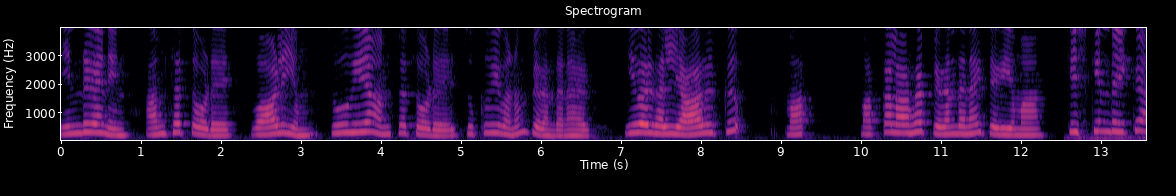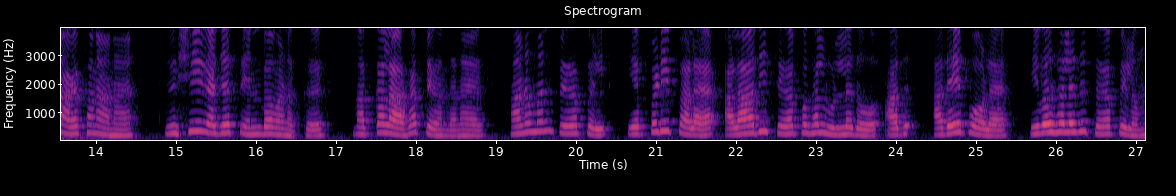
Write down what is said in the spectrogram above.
இந்திரனின் அம்சத்தோடு வாலியும் சூரிய அம்சத்தோடு சுக்ரீவனும் பிறந்தனர். இவர்கள் யாருக்கு மக்களாகப் பிறந்தனர் தெரியுமா? கிஷ்கிந்தைக்கு அரசனான ரிஷிரஜஸ் என்பவனுக்கு மக்களாக பிறந்தனர். ஹனுமன் பிறப்பில் எப்படி பல அலாதி சிறப்புகள் உள்ளதோ அது அதேபோல இவர்களது பிறப்பிலும்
